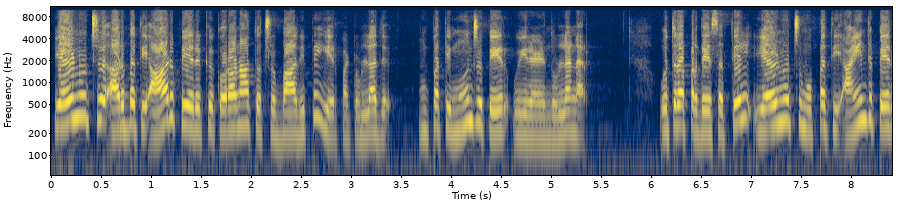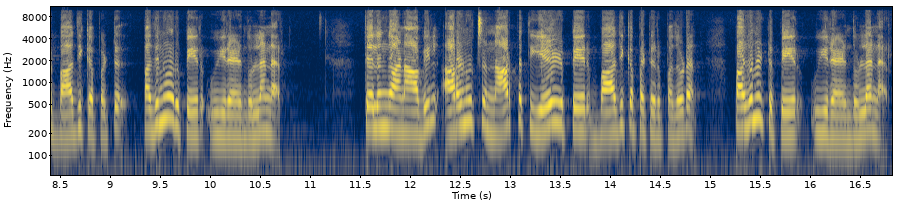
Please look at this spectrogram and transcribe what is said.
எழுநூற்று அறுபத்தி ஆறு பேருக்கு கொரோனா தொற்று பாதிப்பு ஏற்பட்டுள்ளது. முப்பத்தி மூன்று பேர் உயிரிழந்துள்ளனர். உத்தரப்பிரதேசத்தில் எழுநூற்று முப்பத்தி ஐந்து பேர் பாதிக்கப்பட்டு பதினோரு பேர் உயிரிழந்துள்ளனர். தெலுங்கானாவில் அறுநூற்று நாற்பத்தி ஏழு பேர் பாதிக்கப்பட்டிருப்பதுடன் பதினெட்டு பேர் உயிரிழந்துள்ளனர்.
